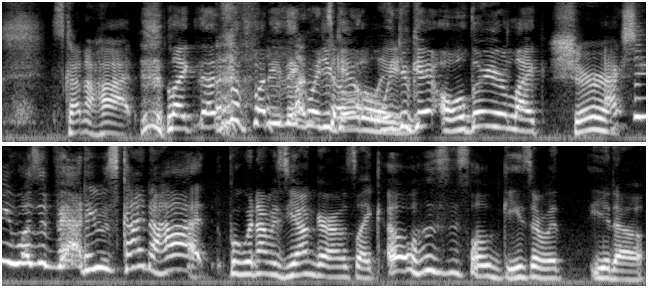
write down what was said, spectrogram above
he's kind of hot. Like that's the funny thing when you get when you get older, you're like, Sure. Actually, he wasn't bad. He was kind of hot. But when I was younger, I was like, oh, who's this old geezer with you know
